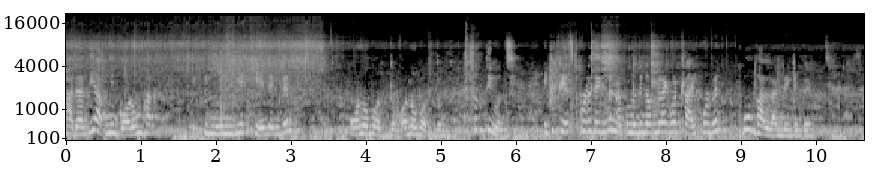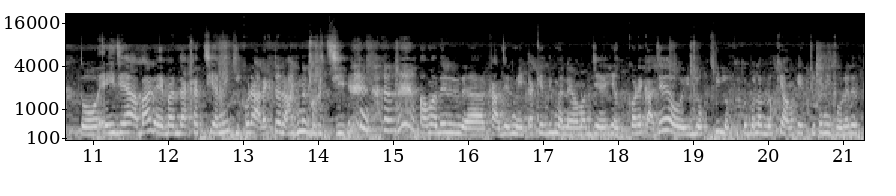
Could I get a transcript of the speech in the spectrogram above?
ভাজা দিয়ে আপনি গরম ভাত, একটু নুন দিয়ে খেয়ে দেখবেন অনবদ্য অনবদ্য। সত্যি বলছি, একটু টেস্ট করে দেখবেন না কোনো দিন আপনারা একবার ট্রাই করবেন, খুব ভালো লাগবে খেতে। তো এই যে আবার এবার দেখাচ্ছি আমি কি করে আরেকটা রান্না করছি। আমাদের কাজের মেয়েটাকে মানে আমার যে হেল্প করে কাজে, ওই লক্ষ্মী, লক্ষ্মীকে বললাম, লক্ষ্মী, আমাকে একটুখানি ধরে দিত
